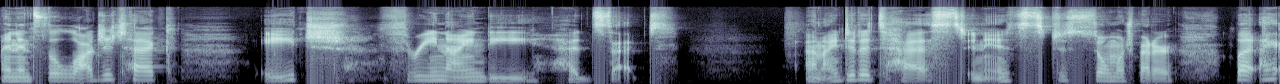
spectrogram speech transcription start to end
and it's the Logitech H390 headset and I did a test and it's just so much better. But I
